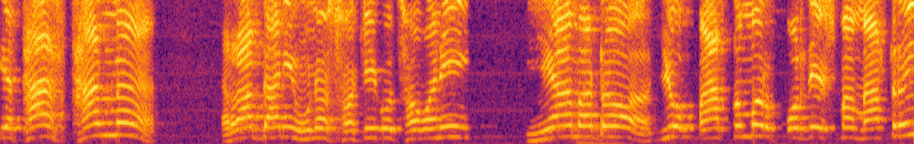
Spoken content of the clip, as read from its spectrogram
यथास्थानमा राजधानी हुन सकेको छ भने यहाँबाट यो पाँच नम्बर प्रदेशमा मात्रै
